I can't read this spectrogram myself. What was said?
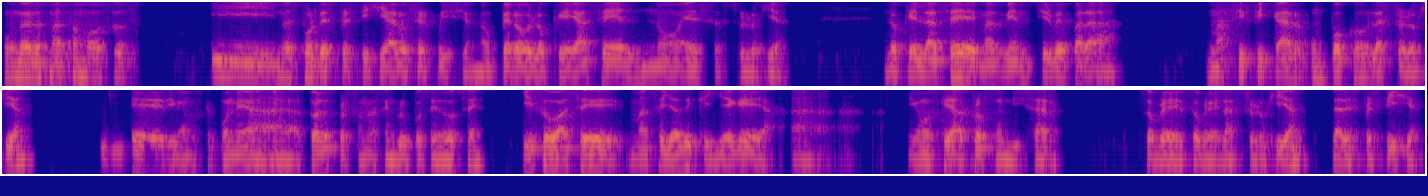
Uno de los más famosos, y no es por desprestigiar o ser juicio, ¿no? Pero lo que hace él no es astrología. Lo que él hace más bien sirve para masificar un poco la astrología. Eh, digamos que pone a, todas las personas en grupos de 12 y eso hace, más allá de que llegue a, digamos que a profundizar sobre, sobre la astrología, la desprestigia,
